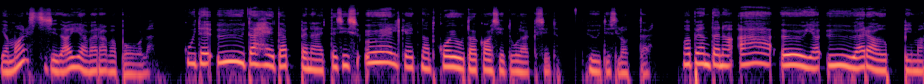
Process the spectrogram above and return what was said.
ja marssisid aiavärava poole. kui te Ü-tähe täppe näete, siis öelge, et nad koju tagasi tuleksid, hüüdis Lotte. ma pean täna Ä, Ö ja Ü ära õppima,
